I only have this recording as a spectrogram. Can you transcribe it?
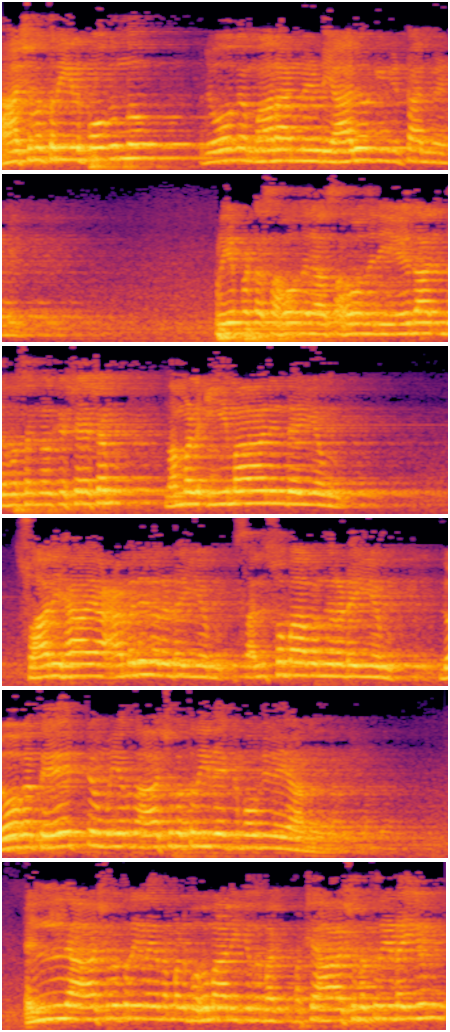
ആശുപത്രിയിൽ പോകുന്നു രോഗം മാറാൻ വേണ്ടി ആരോഗ്യം കിട്ടാൻ വേണ്ടി. പ്രിയപ്പെട്ട സഹോദര സഹോദരി ഏതാനും ദിവസങ്ങൾക്ക് ശേഷം നമ്മൾ ഈമാനിന്റെയും സ്വാലിഹായ അമലുകളുടെയും സൽസ്വഭാവങ്ങളുടെയും ലോകത്തെ ഏറ്റവും ഉയർന്ന ആശുപത്രിയിലേക്ക് പോകുകയാണ്. എല്ലാ ആശുപത്രികളെയും നമ്മൾ ബഹുമാനിക്കുന്നു പക്ഷെ ആ ആശുപത്രിയുടെയും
